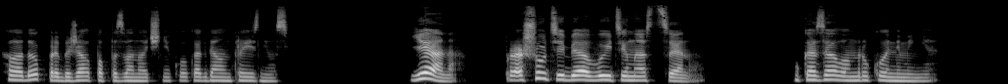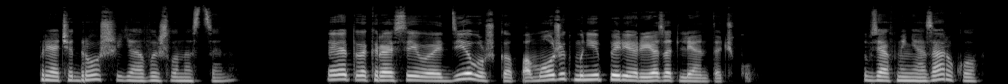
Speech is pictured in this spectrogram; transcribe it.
Холодок пробежал по позвоночнику, когда он произнес. «Яна, прошу тебя выйти на сцену». Указал он рукой на меня. Пряча дрожь, я вышла на сцену. «Эта красивая девушка поможет мне перерезать ленточку». Взяв меня за руку,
